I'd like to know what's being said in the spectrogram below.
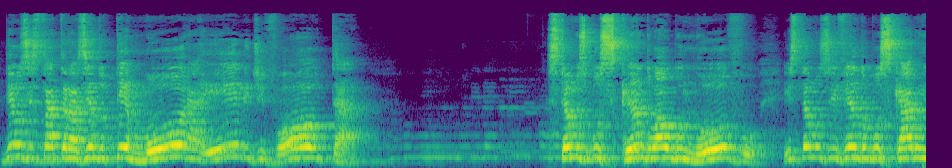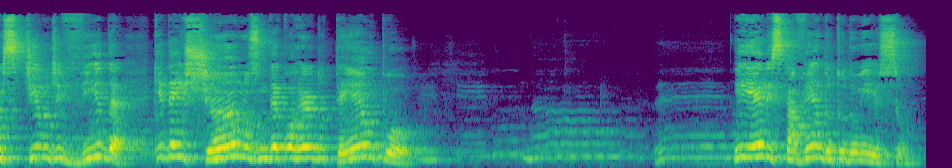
Deus está trazendo temor a Ele de volta. Estamos buscando algo novo, estamos vivendo buscar um estilo de vida que deixamos no decorrer do tempo. E Ele está vendo tudo isso.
